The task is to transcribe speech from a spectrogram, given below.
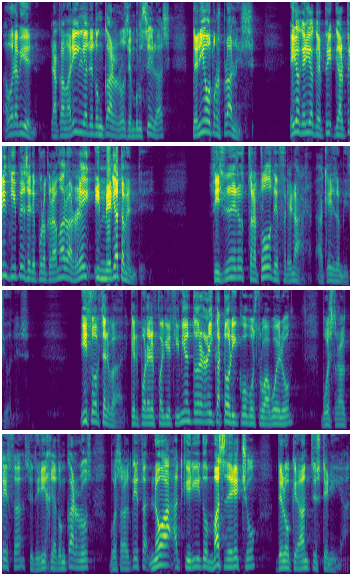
Ahora bien, la camarilla de don Carlos en Bruselas tenía otros planes. Ella quería que, al príncipe se le proclamara rey inmediatamente. Cisneros trató de frenar aquellas ambiciones. Hizo observar que por el fallecimiento del rey católico, vuestro abuelo, Vuestra Alteza, se dirige a don Carlos, Vuestra Alteza no ha adquirido más derecho de lo que antes tenía.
